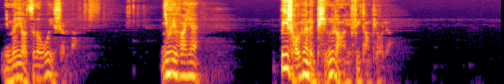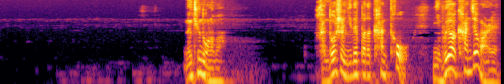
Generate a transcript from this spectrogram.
你们要知道为什么？你会发现，北朝鲜的平壤也非常漂亮。能听懂了吗？很多事你得把它看透，你不要看这玩意儿，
